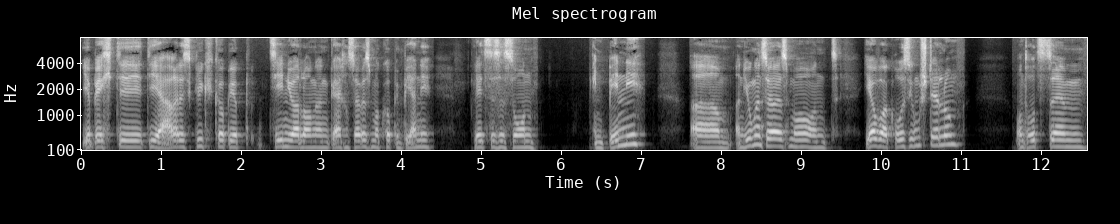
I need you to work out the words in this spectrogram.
ich habe echt die, die Jahre das Glück gehabt. Ich habe zehn Jahre lang einen gleichen Service mal gehabt in Berni. Letzte Saison in Benny, ähm, einen jungen Service mal. Und ja, war eine große Umstellung. Und trotzdem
